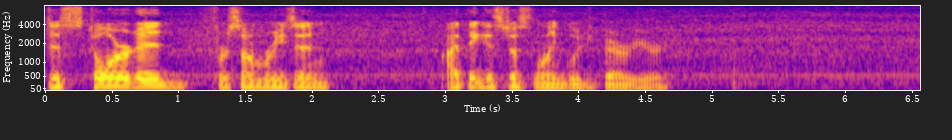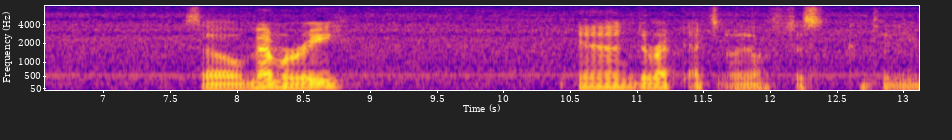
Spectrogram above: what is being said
distorted for some reason. I think it's just language barrier. So, memory and DirectX. Oh, let's just continue.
